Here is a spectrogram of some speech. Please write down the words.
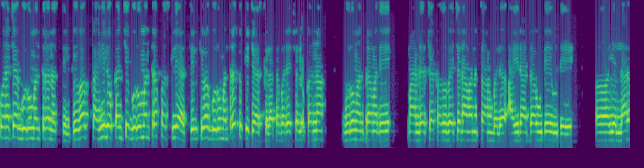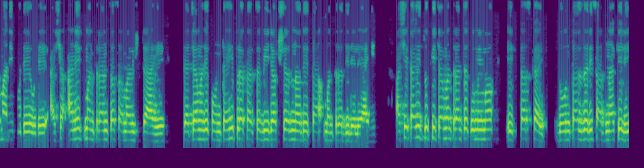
कोणाच्या गुरुमंत्र नसतील किंवा काही लोकांचे गुरुमंत्र फसले असतील किंवा गुरुमंत्र चुकीचे असतील आता बऱ्याचशा लोकांना गुरुमंत्रामध्ये मांडरच्या कळुबाईच्या नावानं चांगलं आई राजा उदे उदे यल्लार माणिक उदे उदे अशा अनेक मंत्रांचा समाविष्ट आहे. त्याच्यामध्ये कोणत्याही प्रकारचं बीजाक्षर न देता मंत्र दिलेले आहे. असे काही चुकीच्या मंत्रांचं तुम्ही मग एक तास काय दोन तास जरी साधना केली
